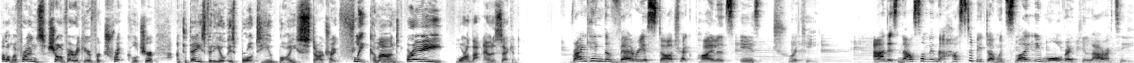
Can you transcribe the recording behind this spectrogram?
Hello my friends, Sean Ferick here for Trek Culture, and today's video is brought to you by Star Trek Fleet Command. Hooray! More on that now in a second. Ranking the various Star Trek pilots is tricky. And it's now something that has to be done with slightly more regularity.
